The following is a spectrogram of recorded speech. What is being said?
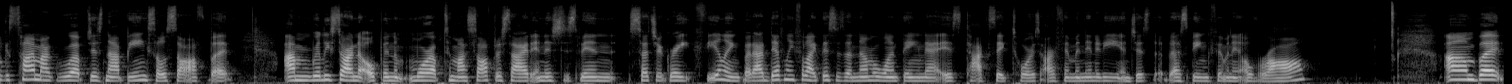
longest time, I grew up just not being so soft. But I'm really starting to open more up to my softer side, and it's just been such a great feeling. But I definitely feel like this is a number one thing that is toxic towards our femininity and just us being feminine overall. Um, but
